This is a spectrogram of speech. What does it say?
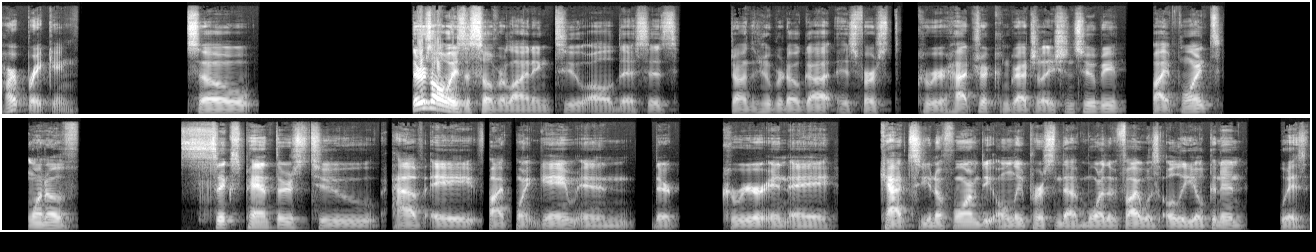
heartbreaking. So there's always a silver lining to all of this. Is Jonathan Huberdeau got his first career hat trick. Congratulations, Hubie. Five points. One of six Panthers to have a five point game in their career in a Cats uniform. The only person to have more than five was Olli Jokinen with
